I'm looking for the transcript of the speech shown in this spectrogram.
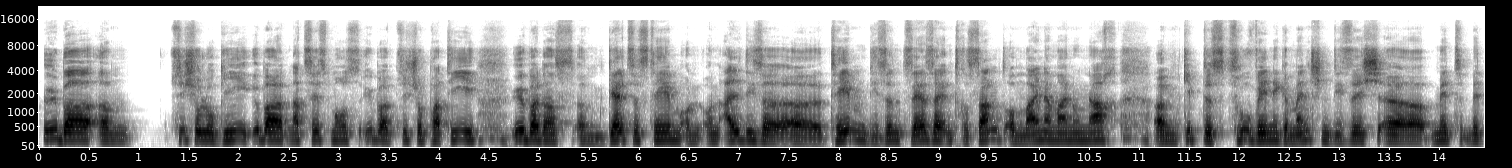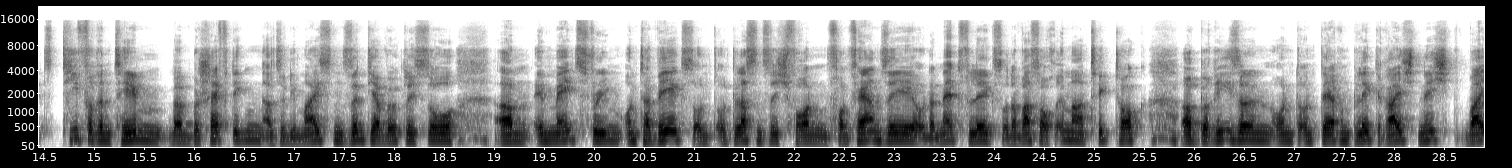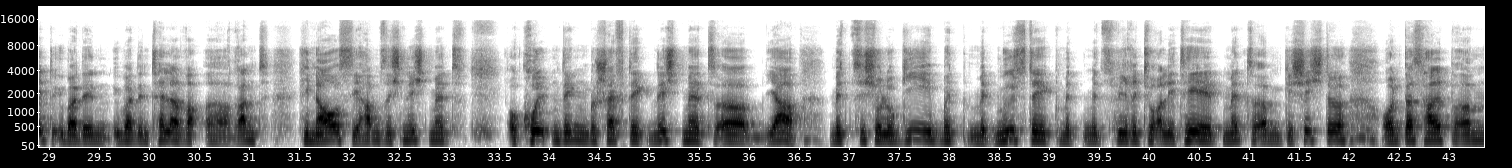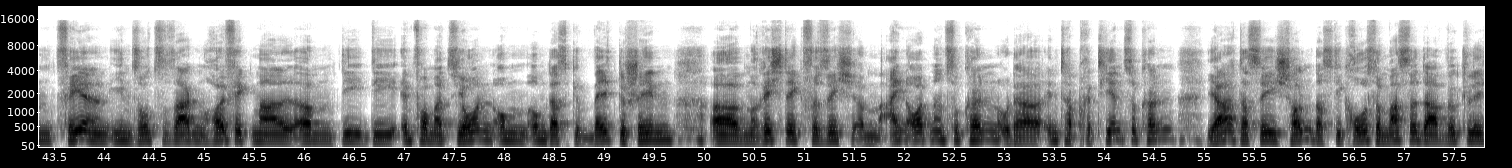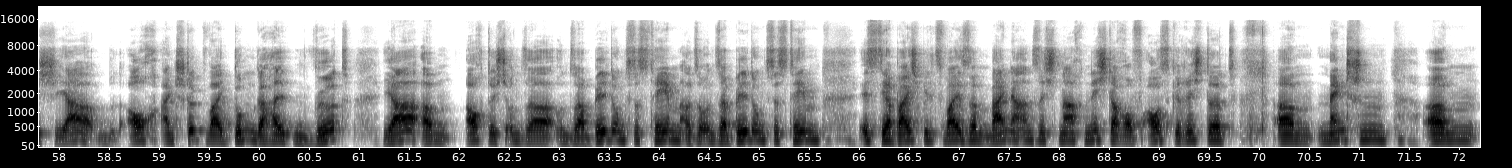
über ähm, Psychologie, über Narzissmus, über Psychopathie, über das ähm, Geldsystem und, und all diese äh, Themen, die sind sehr, sehr interessant und meiner Meinung nach ähm, gibt es zu wenige Menschen, die sich äh, mit, mit tieferen Themen äh, beschäftigen. Also die meisten sind ja wirklich so ähm, im Mainstream unterwegs und, und lassen sich von, von Fernseh oder Netflix oder was auch immer, TikTok äh, berieseln und, und deren Blick reicht nicht weit über den, über den Tellerrand hinaus. Sie haben sich nicht mit okkulten Dingen beschäftigt, nicht mit, äh, ja, mit Psychologie, mit, mit Mystik, mit, mit Spiritualität, mit ähm, Geschichte und deshalb ähm, fehlen ihnen sozusagen häufig mal ähm, die, die Informationen, um, um das Weltgeschehen ähm, richtig für sich ähm, einordnen zu können oder interpretieren zu können. Ja, das sehe ich schon, dass die große Masse da wirklich, ja, auch ein Stück weit dumm gehalten wird. Ja, ähm, auch durch unser, unser Bildungssystem. Also unser Bildungssystem ist ja beispielsweise meiner Ansicht nach nicht darauf ausgerichtet, ähm, Menschen ähm,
